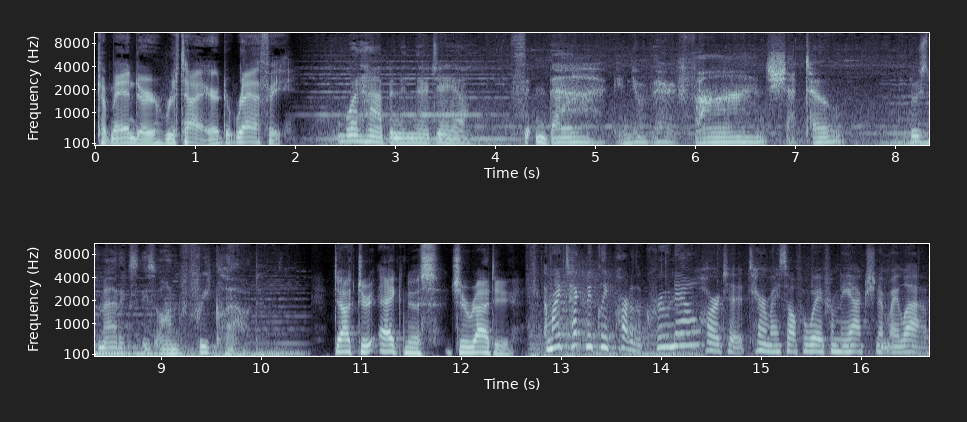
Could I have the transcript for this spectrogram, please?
Commander Retired Raffi. What happened in there, jail? Sitting back in your very fine chateau. Bruce Maddox is on Freecloud. Dr. Agnes Jurati. Am I technically part of the crew now? Hard to tear myself away from the action at my lab.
